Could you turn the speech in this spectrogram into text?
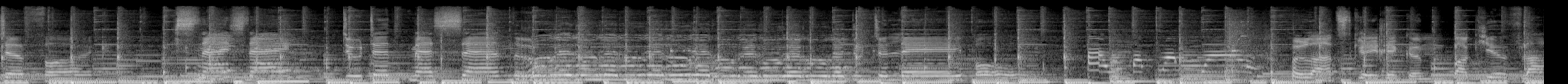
de vork. Snij, snij, doet het mes. En roeren, roeren, roeren, roeren, roeren, roeren, roeren, doet de lepel. Laatst kreeg ik een bakje vla.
